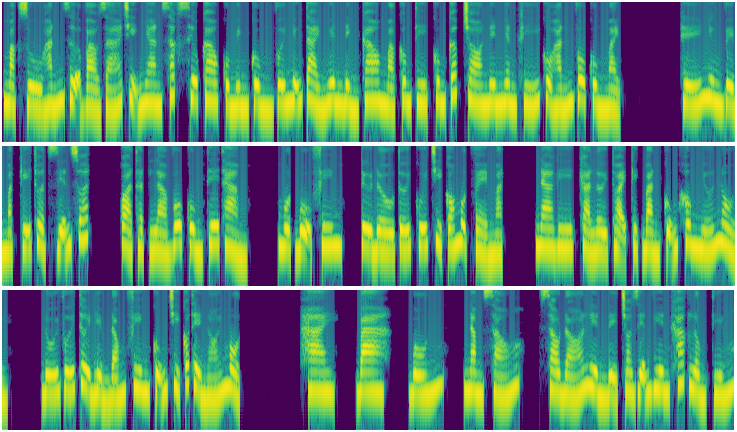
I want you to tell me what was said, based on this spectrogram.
mặc dù hắn dựa vào giá trị nhan sắc siêu cao của mình cùng với những tài nguyên đỉnh cao mà công ty cung cấp cho nên nhân khí của hắn vô cùng mạnh. Thế nhưng về mặt kỹ thuật diễn xuất, quả thật là vô cùng thê thảm. Một bộ phim, từ đầu tới cuối chỉ có một vẻ mặt. Nagi cả lời thoại kịch bản cũng không nhớ nổi. Đối với thời điểm đóng phim cũng chỉ có thể nói một, hai, ba, bốn, năm, sáu. Sau đó liền để cho diễn viên khác lồng tiếng.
